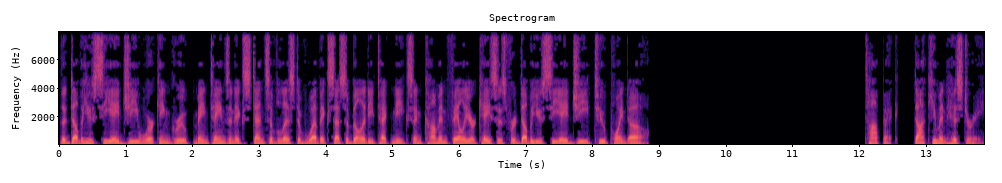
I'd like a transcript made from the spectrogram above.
The WCAG Working Group maintains an extensive list of web accessibility techniques and common failure cases for WCAG 2.0. Document history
